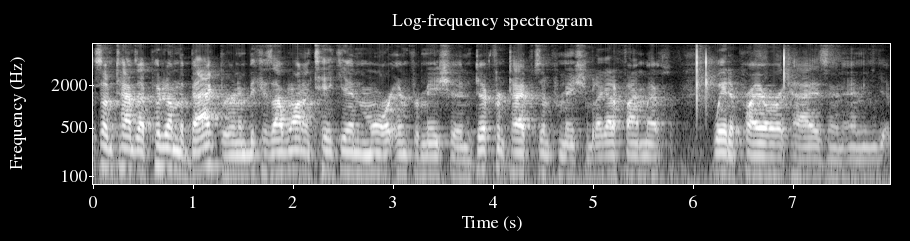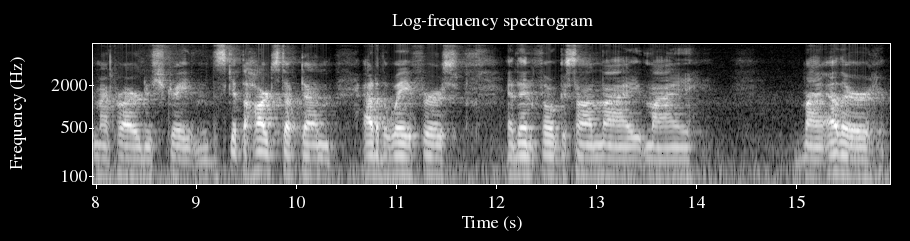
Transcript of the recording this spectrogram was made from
sometimes I put it on the back burner because I want to take in more information, different types of information, but I got to find my way to prioritize and, and get my priorities straight and just get the hard stuff done out of the way first and then focus on my my my other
